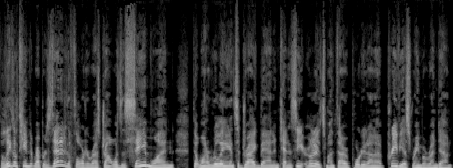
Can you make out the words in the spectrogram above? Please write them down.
The legal team that represented the Florida restaurant was the same one that won a ruling against a drag ban in Tennessee earlier this month that I reported on a previous Rainbow Rundown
